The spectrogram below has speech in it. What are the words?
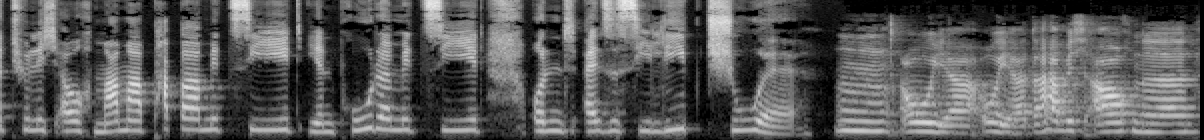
natürlich auch Mama, Papa mitzieht, ihren Bruder mitzieht und also sie liebt Schuhe. Mm, oh ja, oh ja, da habe ich auch eine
